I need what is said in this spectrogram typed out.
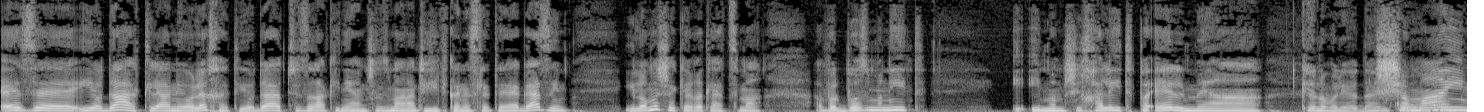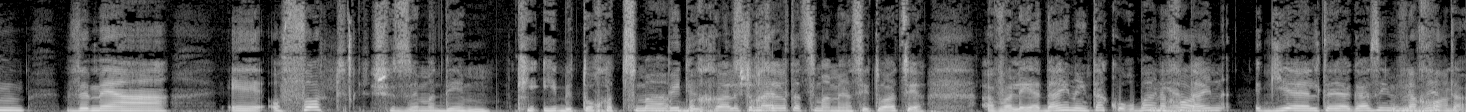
איזה, היא יודעת לאן היא הולכת, היא יודעת שזה רק עניין של זמן עד שהיא תיכנס לתאי הגזים, היא לא משקרת לעצמה, אבל בו זמנית היא, היא ממשיכה להתפעל כן, אבל היא מהשמיים ומהעופות. שזה מדהים, כי היא בתוך עצמה בדיוק. בחרה לשחרר אומרת- את עצמה מהסיטואציה, אבל היא עדיין הייתה קורבן, היא נכון. עדיין הגיעה אל תאי הגזים נכון, ומתה.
